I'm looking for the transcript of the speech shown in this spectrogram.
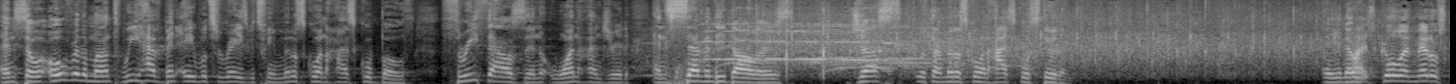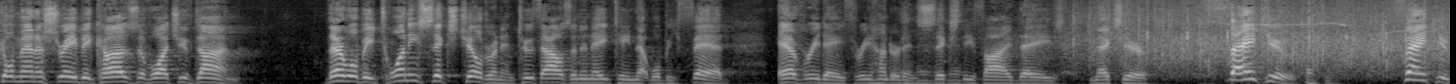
And so over the month, we have been able to raise between middle school and high school both $3,170 just with our middle school and high school students. And you know, high school and middle school ministry because of what you've done. There will be 26 children in 2018 that will be fed every day, 365 days next year. Thank you. Thank you. Thank you.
